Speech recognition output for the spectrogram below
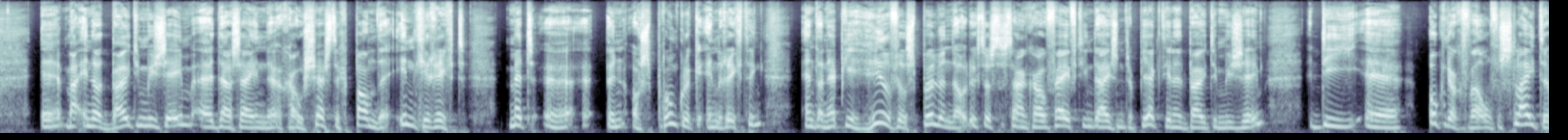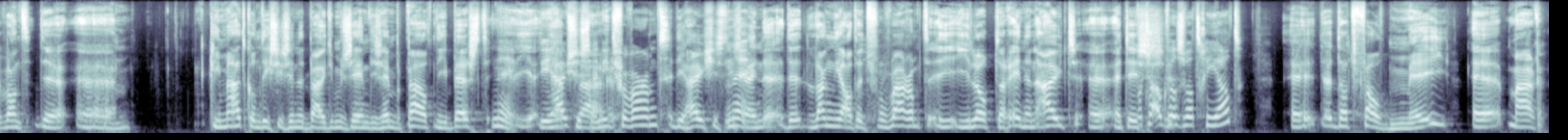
Maar in dat buitenmuseum, daar zijn gauw 60 panden ingericht met een oorspronkelijke inrichting. En dan heb je heel veel spullen nodig. Dus er staan gauw 15.000 objecten in het buitenmuseum, die ook nog wel verslijten. Want de eh, klimaatcondities in het buitenmuseum die zijn bepaald niet best. nee, Je- die huisjes zijn niet verwarmd. Die huisjes die Nee. zijn eh, de, lang niet altijd verwarmd. Je, je loopt daar in en uit. Eh, het is, Wordt er ook wel eens wat gejat? eh, dat valt mee. Maar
